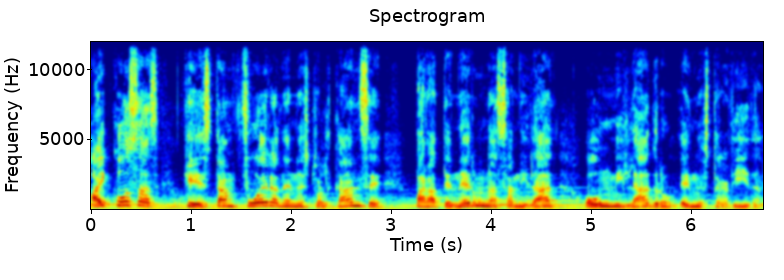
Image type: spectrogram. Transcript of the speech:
Hay cosas que están fuera de nuestro alcance para tener una sanidad o un milagro en nuestra vida.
